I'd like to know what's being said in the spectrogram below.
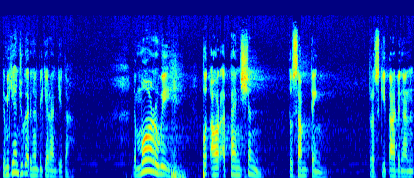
Demikian juga dengan pikiran kita. The more we put our attention to something, terus kita dengan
